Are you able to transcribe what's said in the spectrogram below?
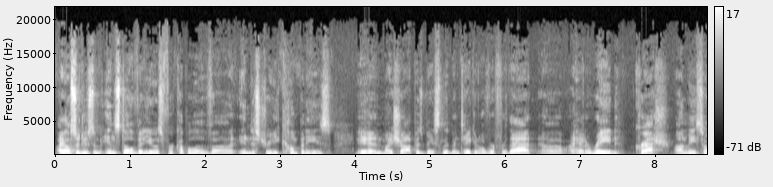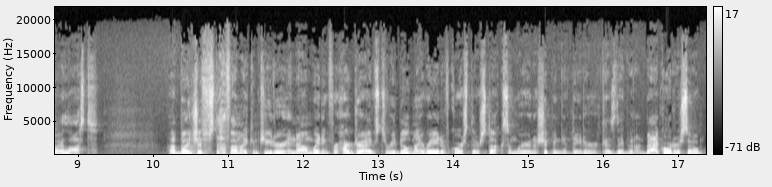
I also do some install videos for a couple of uh, industry companies, and my shop has basically been taken over for that. Uh, I had a raid crash on me, so I lost a bunch of stuff on my computer, and now I'm waiting for hard drives to rebuild my RAID. Of course, they're stuck somewhere in a shipping container because they've been on back order, so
